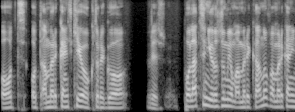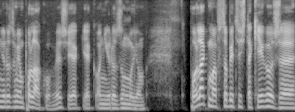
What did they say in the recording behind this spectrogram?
od, od amerykańskiego, którego wiesz, Polacy nie rozumieją Amerykanów, Amerykanie nie rozumieją Polaków, wiesz, jak, jak oni rozumują. Polak ma w sobie coś takiego, że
